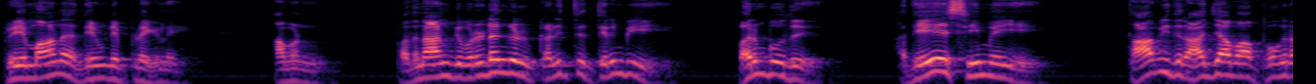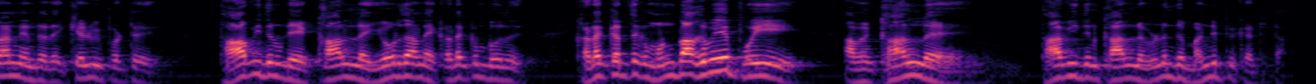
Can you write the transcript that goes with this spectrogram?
பிரியமான தேவனுடைய பிள்ளைகளை அவன் பதினான்கு வருடங்கள் கழித்து திரும்பி வரும்போது அதே சீமையை தாவீது ராஜாவா போகிறான் என்றதை கேள்விப்பட்டு தாவீதனுடைய காலில் யோர்தானை கடக்கும்போது கடக்கிறதுக்கு முன்பாகவே போய் அவன் காலில் தாவிதின் காலில் விழுந்து மன்னிப்பு கேட்டுட்டான்.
